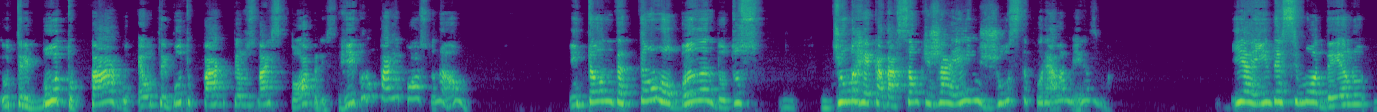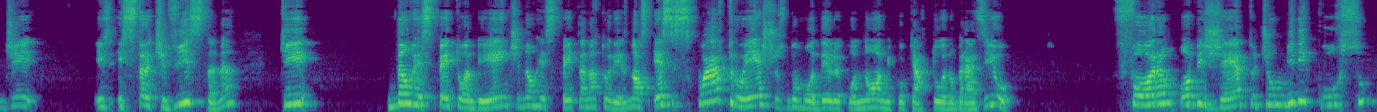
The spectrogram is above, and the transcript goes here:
o tributo pago é o tributo pago pelos mais pobres. Rico não paga imposto, não. Então, ainda estão roubando dos, de uma arrecadação que já é injusta por ela mesma. E ainda esse modelo de extrativista, né, que não respeita o ambiente, não respeita a natureza. Nós, esses quatro eixos do modelo econômico que atua no Brasil foram objeto de um mini curso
